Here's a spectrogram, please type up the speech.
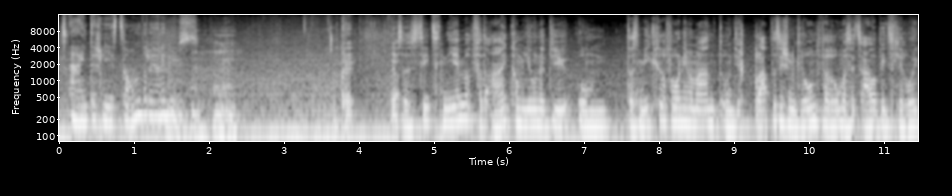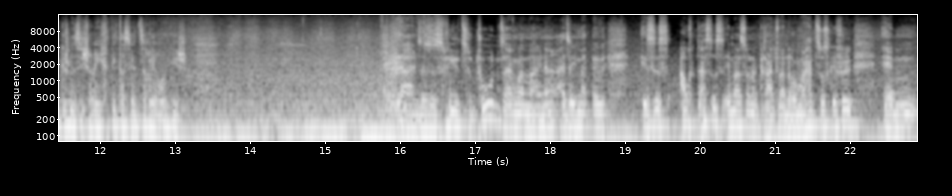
Das eine schließt das andere ja nicht aus. Mhm. Okay. Ja. Also es sitzt niemand von der einen Community um das Mikrofon im Moment und ich glaube, das ist ein Grund, warum es jetzt auch ein bisschen ruhig ist und es ist richtig, dass es jetzt ein bisschen ruhig ist. Ja, also es ist viel zu tun, sagen wir mal. Ne? Also ich meine, äh, es auch das ist immer so eine Gratwanderung. Man hat so das Gefühl, ähm,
